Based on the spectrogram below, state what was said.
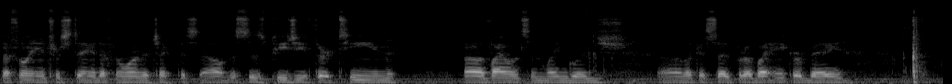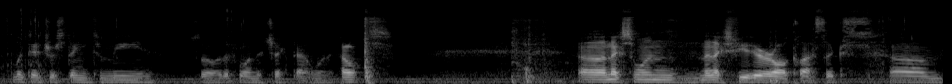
definitely interesting. I definitely wanted to check this out. This is PG-13, uh, violence and language. Uh, like I said, put out by Anchor Bay. Looked interesting to me, so I definitely wanted to check that one out. Uh, next one, the next few here are all classics. Um,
